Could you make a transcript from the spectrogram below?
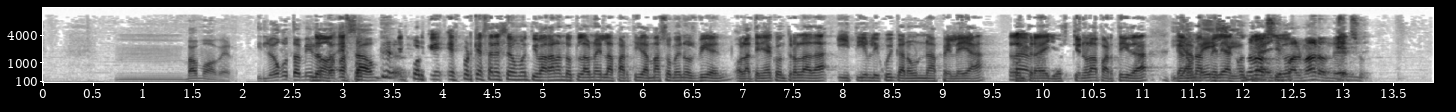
Mm, vamos a ver. Y luego también lo que ha es, pasado. por- es porque, es porque hasta en ese momento iba ganando Cloud9 la partida más o menos bien, o la tenía controlada, y Team Liquid ganó una pelea Claro. contra ellos, que no la partida, Y ganó una pelea contra no, ellos. sí, palmaron, de en- hecho.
